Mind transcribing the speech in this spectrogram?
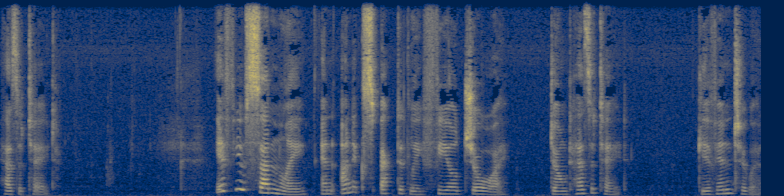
Hesitate. If you suddenly and unexpectedly feel joy, don't hesitate. Give in to it.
